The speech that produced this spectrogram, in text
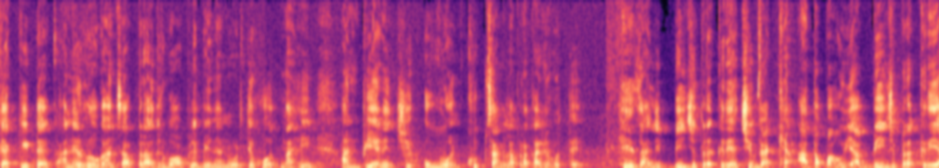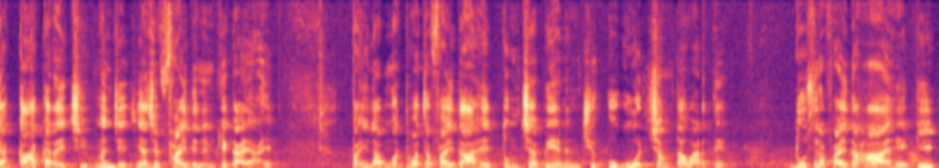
त्या कीटक आणि रोगांचा प्रादुर्भाव आपल्या बियाण्यांवरती होत नाही आणि बियाण्यांची उगवण खूप चांगल्या प्रकारे होते. ही झाली बीज प्रक्रियाची व्याख्या. आता पाहूया बीज प्रक्रिया का करायची म्हणजेच याचे फायदे नेमके काय आहेत? पहिला महत्त्वाचा फायदा आहे तुमच्या बियाण्यांची उगवण क्षमता वाढते. दुसरा फायदा हा आहे की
